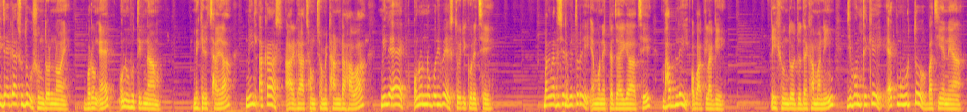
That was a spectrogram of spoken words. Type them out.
এই জায়গা শুধু সুন্দর নয় বরং এক অনুভূতির নাম। মেঘের ছায়া, নীল আকাশ আর গা ছমছমে ঠান্ডা হাওয়া মিলে এক অনন্য পরিবেশ তৈরি করেছে। বাংলাদেশের ভেতরে এমন একটা জায়গা আছে ভাবলেই অবাক লাগে। এই সৌন্দর্য দেখা মানেই জীবন থেকে এক মুহূর্ত বাঁচিয়ে নেয়া।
